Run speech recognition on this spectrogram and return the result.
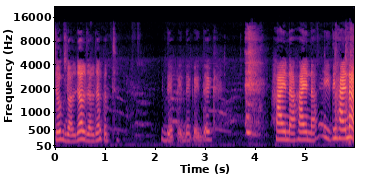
চোখ জল জল জল জল করছে। দেখ এই দেখ এই দেখ। হাই না হাই না এই দি হাই না।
